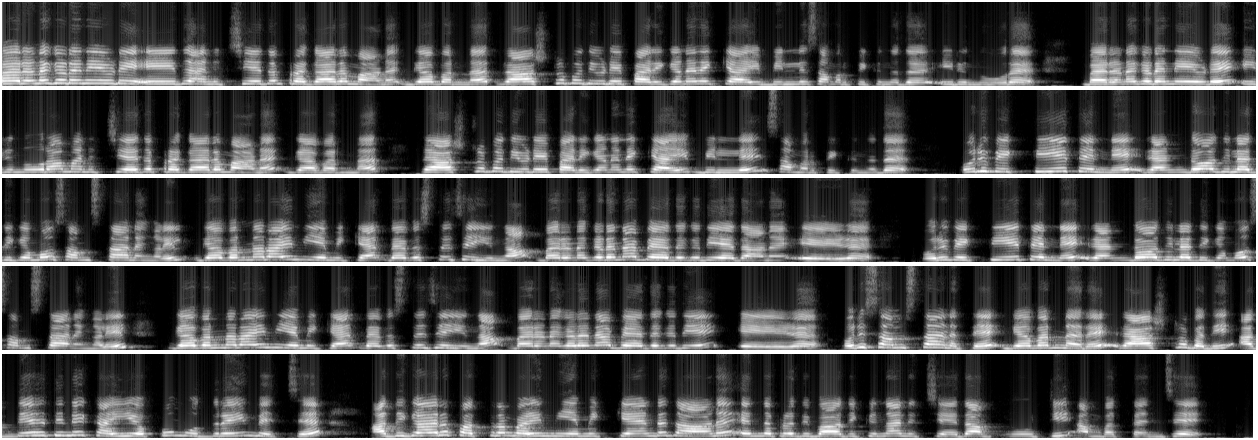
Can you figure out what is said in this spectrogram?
ഭരണഘടനയുടെ ഏത് അനുച്ഛേദം പ്രകാരമാണ് ഗവർണർ രാഷ്ട്രപതിയുടെ പരിഗണനയ്ക്കായി ബില്ല് സമർപ്പിക്കുന്നത്? ഇരുന്നൂറ്. ഭരണഘടനയുടെ ഇരുന്നൂറാം അനുച്ഛേദ പ്രകാരമാണ് ഗവർണർ രാഷ്ട്രപതിയുടെ പരിഗണനയ്ക്കായി ബില്ല് സമർപ്പിക്കുന്നത്. ഒരു വ്യക്തിയെ തന്നെ രണ്ടോ അതിലധികമോ സംസ്ഥാനങ്ങളിൽ ഗവർണറായി നിയമിക്കാൻ വ്യവസ്ഥ ചെയ്യുന്ന ഭരണഘടനാ ഭേദഗതി ഏതാണ്? ഏഴ്. ഒരു വ്യക്തിയെ തന്നെ രണ്ടോ അതിലധികമോ സംസ്ഥാനങ്ങളിൽ ഗവർണറായി നിയമിക്കാൻ വ്യവസ്ഥ ചെയ്യുന്ന ഭരണഘടനാ ഭേദഗതിയെ ഏഴ്. ഒരു സംസ്ഥാനത്തെ ഗവർണറെ രാഷ്ട്രപതി അദ്ദേഹത്തിന്റെ കയ്യൊപ്പും മുദ്രയും വെച്ച് അധികാരപത്രം വഴി നിയമിക്കേണ്ടതാണ് എന്ന് പ്രതിപാദിക്കുന്ന അനുച്ഛേദം നൂറ്റി അമ്പത്തഞ്ച്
